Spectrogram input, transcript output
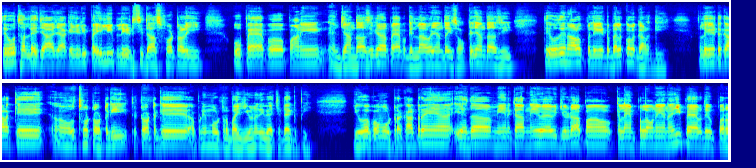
ਤੇ ਉਹ ਥੱਲੇ ਜਾ ਜਾ ਕੇ ਜਿਹੜੀ ਪਹਿਲੀ ਪਲੇਟ ਸੀ 10 ਫੁੱਟ ਵਾਲੀ, ਉਹ ਪੈਪ ਪਾਣੀ ਜਾਂਦਾ ਸੀਗਾ, ਪੈਪ ਗਿੱਲਾ ਹੋ ਜਾਂਦਾ ਸੀ, ਸੁੱਕ ਜਾਂਦਾ ਸੀ। ਤੇ ਉਹਦੇ ਨਾਲ ਉਹ ਪਲੇਟ ਬਿਲਕੁਲ ਗਲ ਗਈ। ਪਲੇਟ ਗਲ ਕੇ ਉੱਥੋਂ ਟੁੱਟ ਗਈ ਤੇ ਟੁੱਟ ਕੇ ਆਪਣੀ ਮੋਟਰ ਬਾਈ ਜੀ ਉਹਨਾਂ ਦੀ ਵਿੱਚ ਡਿੱਗ ਪਈ। ਜੋ ਆਪਾਂ ਮੋਟਰ ਕੱਢ ਰਹੇ ਹਾਂ ਇਸ ਦਾ ਮੇਨ ਕਾਰਨ ਇਹ ਹੋਇਆ ਵੀ ਜਿਹੜਾ ਆਪਾਂ ਕਲੈਂਪ ਲਾਉਨੇ ਆ ਨਾ ਜੀ ਪੈਪ ਦੇ ਉੱਪਰ,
